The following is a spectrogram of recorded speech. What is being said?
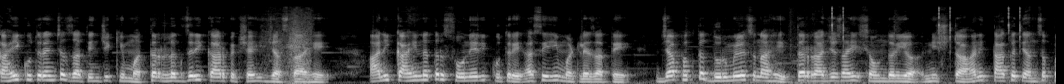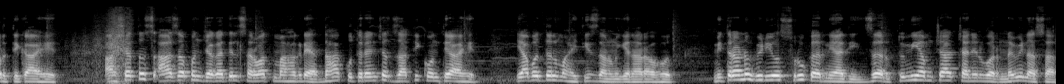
काही कुत्र्यांच्या जातींची किंमत तर लक्झरी कारपेक्षाही जास्त आहे आणि काहींना तर सोनेरी कुत्रे असेही म्हटले जाते. ज्या फक्त दुर्मिळच नाही तर राजेशाही सौंदर्य निष्ठा आणि ताकद यांचं प्रतीक आहेत. अशातच आज आपण जगातील सर्वात महागड्या दहा कुत्र्यांच्या जाती कोणत्या आहेत याबद्दल माहिती जाणून घेणार आहोत. मित्रांनो व्हिडिओ सुरू करण्याआधी जर तुम्ही आमच्या चॅनेलवर नवीन असाल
